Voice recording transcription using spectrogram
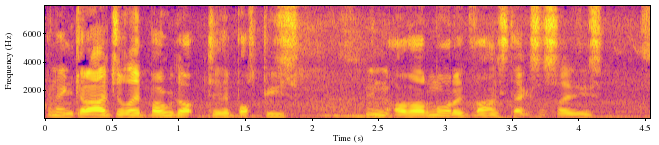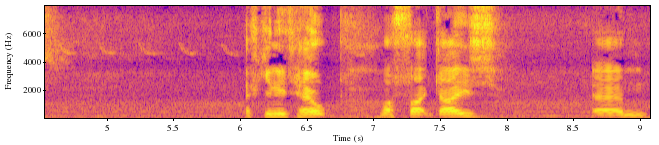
And then gradually build up to the burpees and other more advanced exercises. If you need help with that, guys, um,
